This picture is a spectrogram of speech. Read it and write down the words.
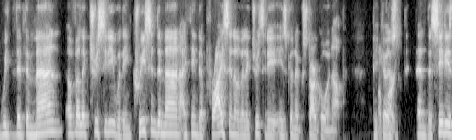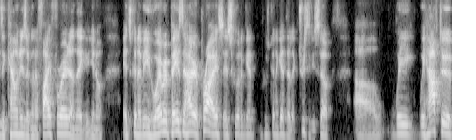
with the demand of electricity, with the increase in demand, I think the pricing of electricity is going to start going up because then the cities, the counties are going to fight for it, and they, you know, it's going to be whoever pays the higher price is going to get who's going to get the electricity. So uh, we we have to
